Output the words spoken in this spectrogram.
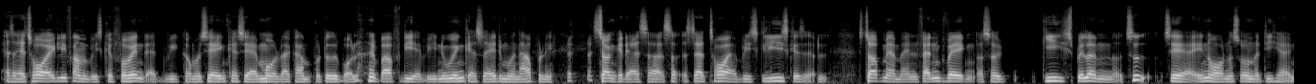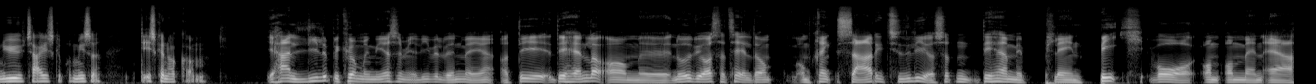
Altså, jeg tror ikke ligefrem, at vi skal forvente, at vi kommer til at indkassere mål hver kamp på dødbold, bare fordi, at vi nu indkasserer et mod Napoli. Sådan kan det altså. Så, så jeg tror jeg, at vi skal lige skal stoppe med at male fanden på væggen, og så give spillerne noget tid til at indordne sig under de her nye taktiske præmisser det skal nok komme. Jeg har en lille bekymring mere, som jeg lige vil vende med jer, og det, det handler om øh, noget, vi også har talt om omkring Sardi tidligere, og sådan det her med plan B, hvor om, om man er,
